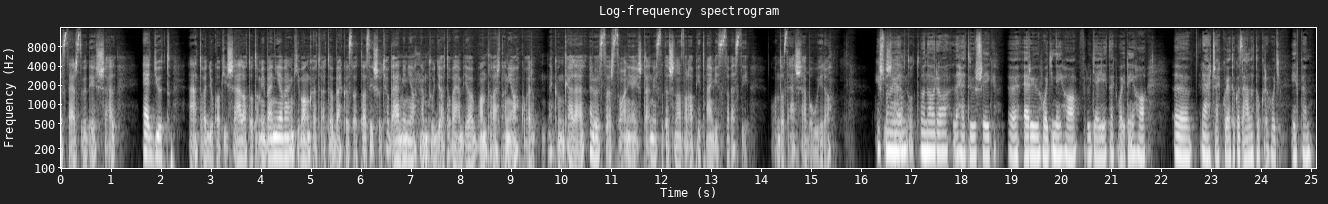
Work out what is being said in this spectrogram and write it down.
szerződéssel együtt átadjuk a kis állatot, amiben nyilván ki van kötve többek között az is, hogyha bármi miatt nem tudja a továbbiakban tartani, akkor nekünk kell el, először szólnia, és természetesen az alapítvány visszaveszi gondozásába újra. És van, olyan, van arra lehetőség, erő, hogy néha felügyeljétek, vagy néha rácsekkoljatok az állatokra, hogy éppen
